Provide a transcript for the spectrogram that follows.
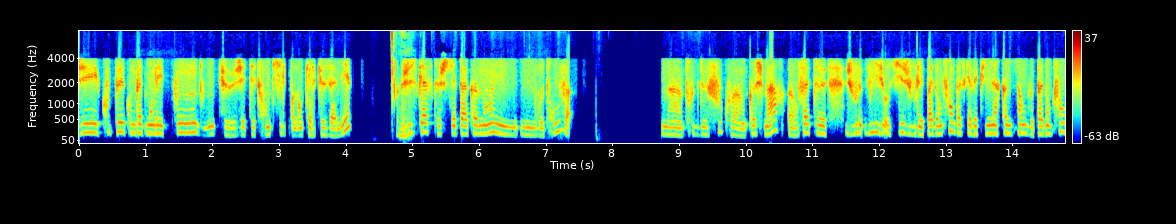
j'ai coupé complètement les ponts, donc euh, j'étais tranquille pendant quelques années, jusqu'à ce que je sais pas comment ils, ils me retrouvent. Un truc de fou, quoi, un cauchemar. En fait, je voulais, oui, aussi, je voulais pas d'enfant parce qu'avec une mère comme ça, on veut pas d'enfant.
